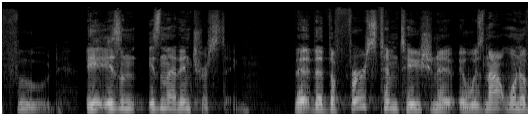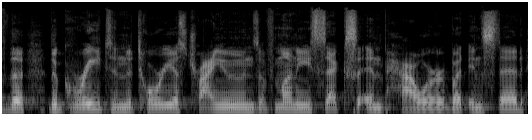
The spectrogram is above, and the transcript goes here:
food. Isn't, isn't that interesting? That, that the first temptation, it, it, was not one of the, the great and notorious triunes of money, sex, and power, but instead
